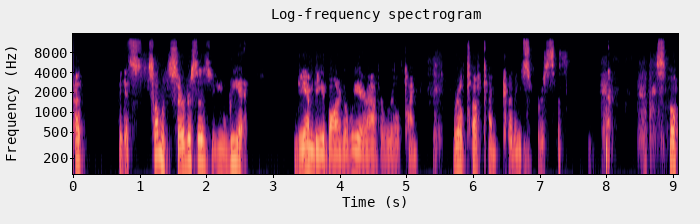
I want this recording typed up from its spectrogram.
cut I guess some services we the MD bond, but we have a real time real tough time cutting services. so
